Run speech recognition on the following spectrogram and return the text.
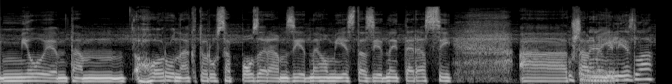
milujem tam horu, na ktorú sa pozerám z jedného miesta, z jednej terasy. A Už tam sa na vyliezla?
